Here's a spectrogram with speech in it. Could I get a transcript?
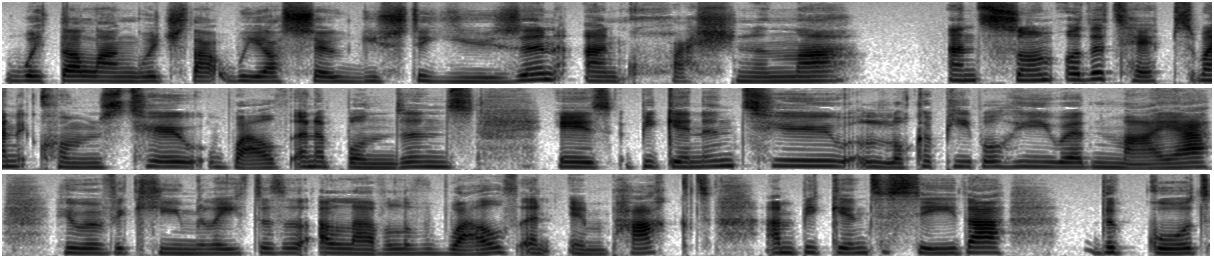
with the language that we are so used to using and questioning that. And some other tips when it comes to wealth and abundance is beginning to look at people who you admire who have accumulated a level of wealth and impact and begin to see that the good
